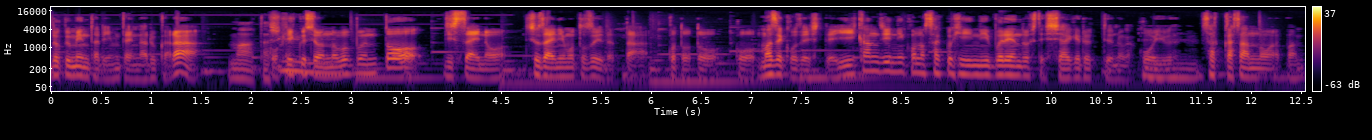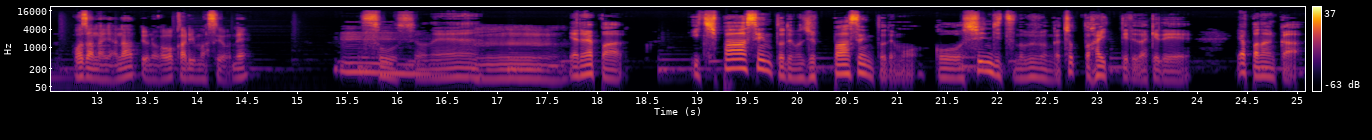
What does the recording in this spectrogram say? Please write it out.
ドキュメンタリーみたいになるから、まあ確かに。フィクションの部分と実際の取材に基づいたことと、こう混ぜこぜしていい感じにこの作品にブレンドして仕上げるっていうのがこういううん作家さんのやっぱ技なんやなっていうのがわかりますよね。うんそうですよ。うね。ーんい。や、でもやっぱ、1%でも10%でも、こう、真実の部分がちょっと入ってるだけで、やっぱなんか、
